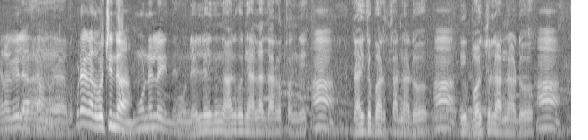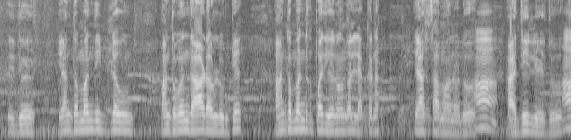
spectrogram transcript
ఇరవై వేలు. వేస్తాను ఇప్పుడే కదా వచ్చిందా? మూడు నెలలు అయింది. మూడు నెలలు అయింది నాలుగో నెల జరుగుతుంది. రైతు భరోసా అన్నాడు. ఈ బస్సులు అన్నాడు. ఇది ఎంతమంది ఇంట్లో ఉం- అంతమంది ఆడవాళ్ళు ఉంటే అంతమందికి పదిహేను వందల లెక్కన. వేస్తామన్నాడు. ఆ, అది లేదు. ఆ,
